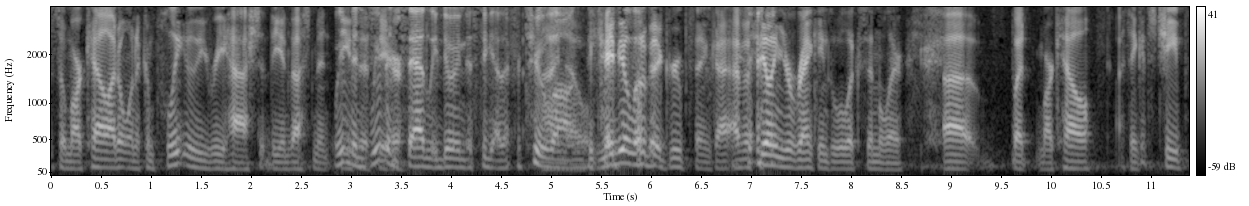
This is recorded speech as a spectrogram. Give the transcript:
so Markel, I don't want to completely rehash the investment We've been we've here. been sadly doing this together for too long. Maybe a little bit of groupthink. I I have a feeling your rankings will look similar. Uh, but Markel, I think it's cheap.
